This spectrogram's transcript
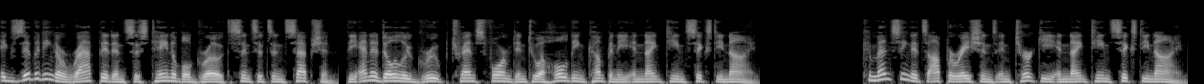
Exhibiting a rapid and sustainable growth since its inception, the Anadolu Group transformed into a holding company in 1969. Commencing its operations in Turkey in 1969,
